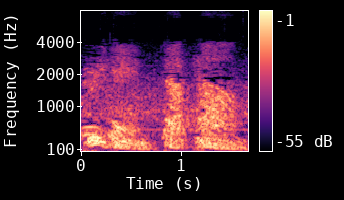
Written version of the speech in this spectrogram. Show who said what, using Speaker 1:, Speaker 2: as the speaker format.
Speaker 1: Pregame.com.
